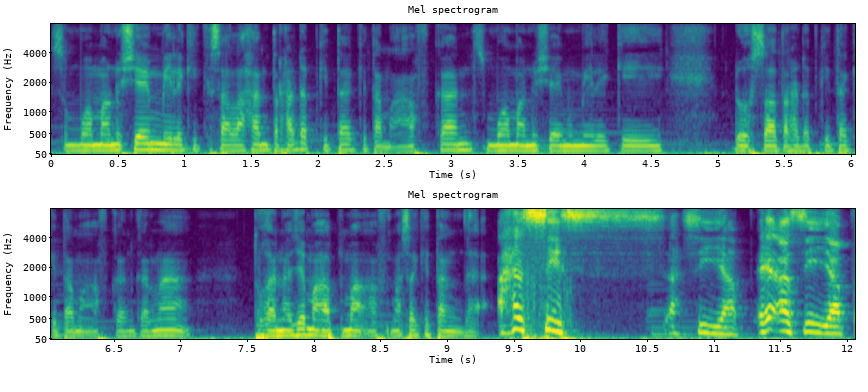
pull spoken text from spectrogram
semua manusia yang memiliki kesalahan terhadap kita kita maafkan. Semua manusia yang memiliki dosa terhadap kita kita maafkan karena Tuhan aja maaf maaf. Masa kita enggak? Asis. Asiap. Eh asiap.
